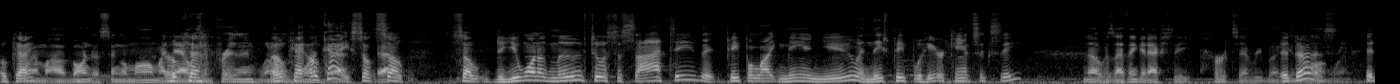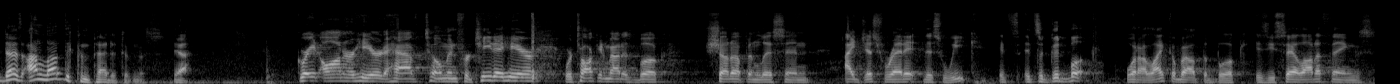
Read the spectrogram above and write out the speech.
okay? I'm- was born to a single mom. My dad was in prison when I was Okay, born. okay. Yeah. So, Yeah. so, so, do you want to move to a society that people like me and you and these people here can't succeed? no, because I think it actually hurts everybody It in the does. long run. It does. I love the competitiveness. Yeah. Great honor here to have Tillman Fertitta here. We're talking about his book, Shut Up and Listen. I just read it this week. It's, it's a good book. What I like about the book is you say a lot of things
